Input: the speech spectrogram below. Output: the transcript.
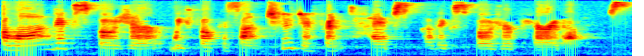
prolonged exposure, we focus on two different types of exposure paradigms.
